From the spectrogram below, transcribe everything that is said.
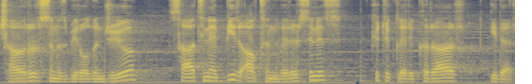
Çağırırsınız bir oduncuyu, saatine bir altın verirsiniz, kütükleri kırar, gider.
